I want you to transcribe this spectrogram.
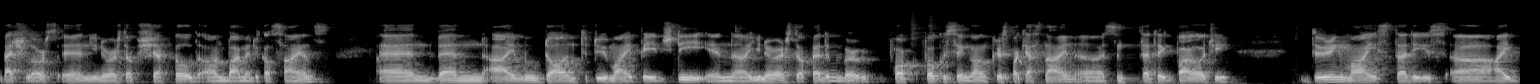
bachelor's in University of Sheffield on biomedical science and then I moved on to do my PhD in uh, University of Edinburgh, focusing on CRISPR-Cas9 uh, synthetic biology. During my studies, uh, I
